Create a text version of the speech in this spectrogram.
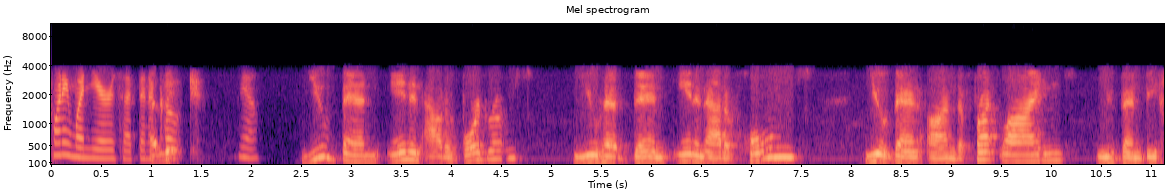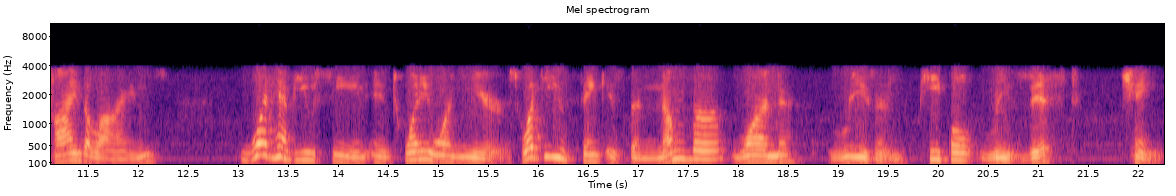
21 years I've been a At coach. Yeah. You've been in and out of boardrooms. You have been in and out of homes. You've been on the front lines. You've been behind the lines what have you seen in 21 years? What do you think is the number one reason people resist change?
